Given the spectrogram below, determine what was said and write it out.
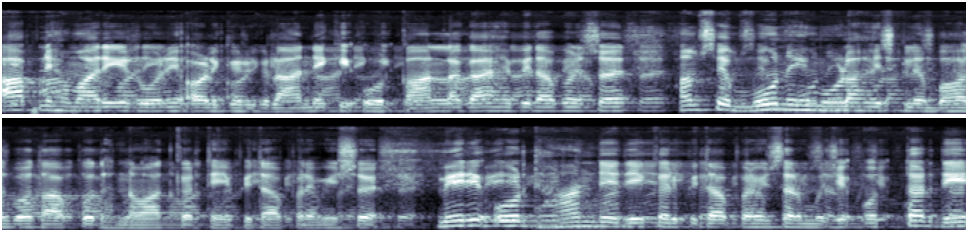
आपने हमारे रोने और गिड़गिड़ाने की ओर कान लगाया है पिता परमेश्वर हमसे मुँह नहीं मोड़ा है इसके लिए बहुत बहुत आपको धन्यवाद करते हैं पिता परमेश्वर। मेरे ओर ध्यान दे देकर पिता परमेश्वर मुझे उत्तर दे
